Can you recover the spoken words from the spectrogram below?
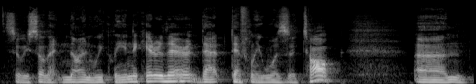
So we saw that nine weekly indicator there. That definitely was a top. Um,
